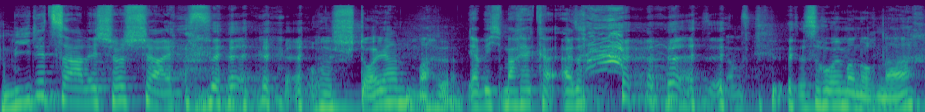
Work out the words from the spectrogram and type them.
Miete zahle ich schon scheiße. Oder Steuern mache. Ja, aber ich mache ja ke- also Das holen wir noch nach.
